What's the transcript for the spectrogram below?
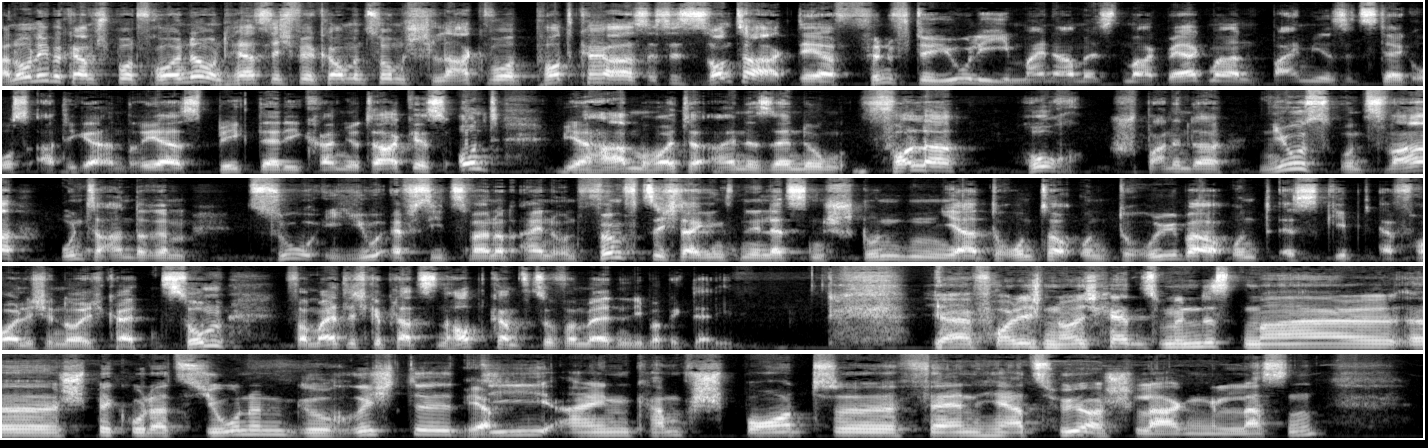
Hallo liebe Kampfsportfreunde und herzlich willkommen zum Schlagwort Podcast. Es ist Sonntag, der 5. Juli. Mein Name ist Marc Bergmann. Bei mir sitzt der großartige Andreas Big Daddy Kranjotakis und wir haben heute eine Sendung voller hochspannender News und zwar unter anderem zu UFC 251. Da ging es in den letzten Stunden ja drunter und drüber und es gibt erfreuliche Neuigkeiten zum vermeintlich geplatzten Hauptkampf zu vermelden, lieber Big Daddy. Ja, erfreuliche Neuigkeiten, zumindest mal äh, Spekulationen, Gerüchte, ja. die ein Kampfsport-Fan-Herz höher schlagen lassen.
